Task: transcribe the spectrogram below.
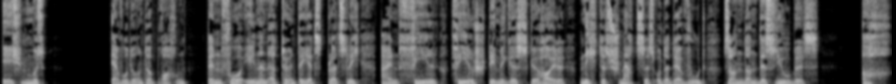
Ich muss. Er wurde unterbrochen, denn vor ihnen ertönte jetzt plötzlich ein viel, vielstimmiges Geheul, nicht des Schmerzes oder der Wut, sondern des Jubels. Ach,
